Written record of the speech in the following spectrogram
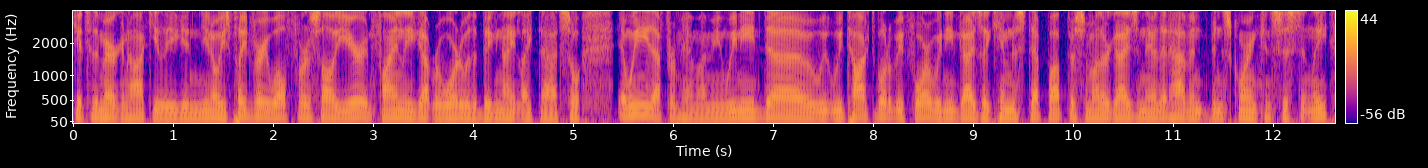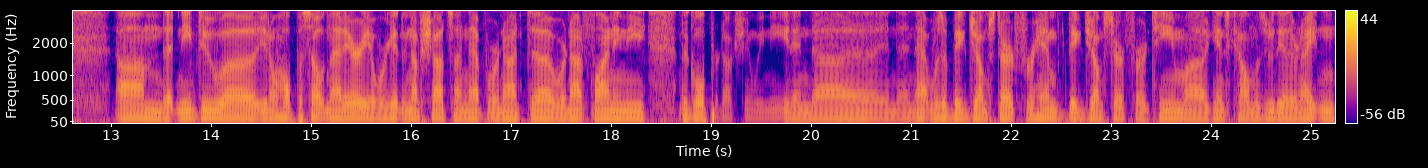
get to the American Hockey League. And, you know, he's played very well for us all year, and finally he got rewarded with a big night like that. So, and we need that from him. I mean, we need, uh, we, we talked about it before, we need guys like him to step up. There's some other guys in there that haven't been scoring consistently um, that need to, uh, you know, help us out in that area. We're getting enough shots on net, but we're not, uh, we're not finding the, the goal production we need. And, uh, and, and that was a big jump start for him, big jump start for our team uh, against Kalamazoo the other night. And,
